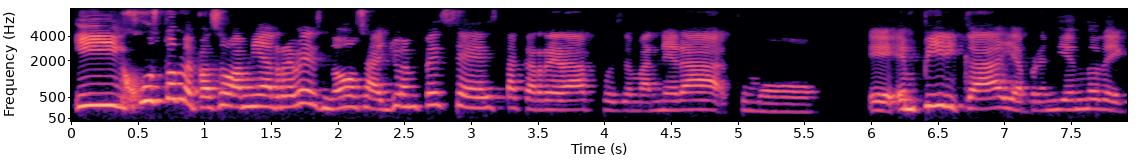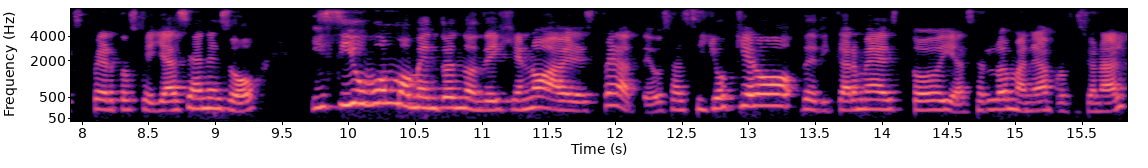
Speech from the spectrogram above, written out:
y justo me pasó a mí al revés, ¿no? O sea, yo empecé esta carrera pues de manera como eh, empírica y aprendiendo de expertos que ya hacían eso. Y sí hubo un momento en donde dije, no, a ver, espérate, o sea, si yo quiero dedicarme a esto y hacerlo de manera profesional,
